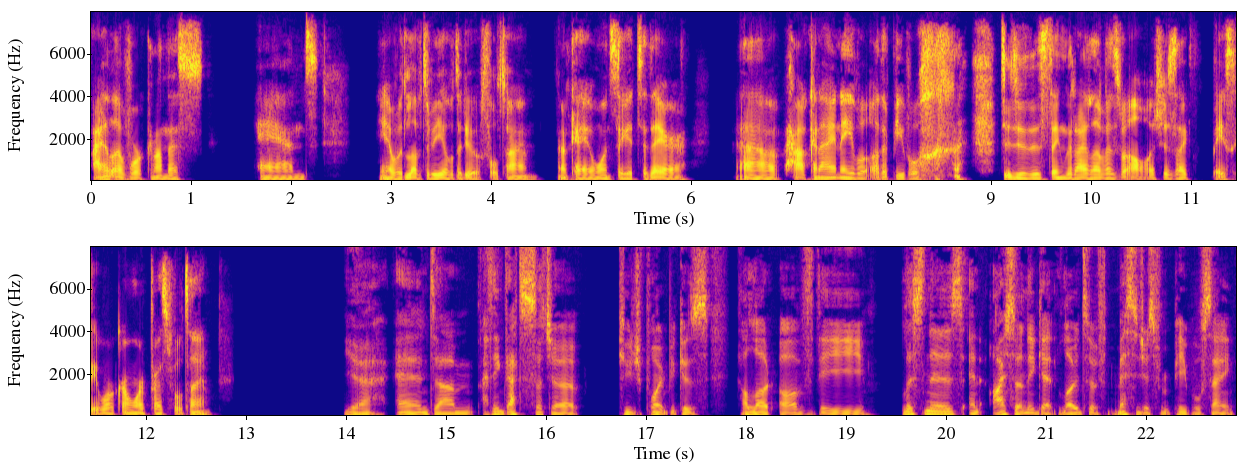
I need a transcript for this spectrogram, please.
I love working on this and you know would love to be able to do it full time. Okay, once I get to there, uh, how can I enable other people to do this thing that I love as well, which is like basically work on WordPress full time. Yeah, and um, I think that's such a huge point because a lot of the listeners, and I certainly get loads of messages from people saying,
